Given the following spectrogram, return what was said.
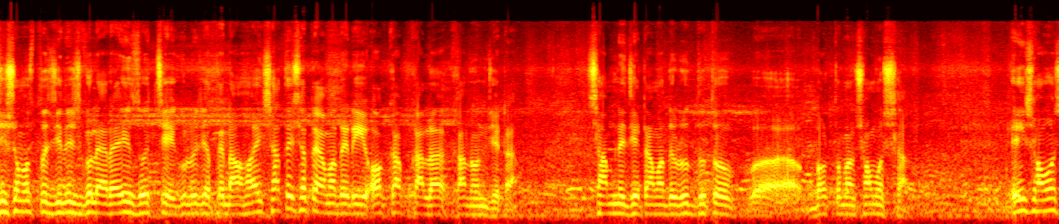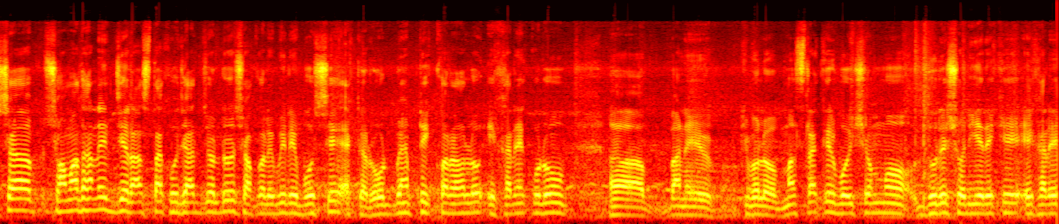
যে সমস্ত জিনিসগুলো অ্যারাইজ হচ্ছে, এগুলো যাতে না হয়, সাথে সাথে আমাদের এই অকাপ কালা, কানুন যেটা। সামনে যেটা আমাদের উদ্ধত বর্তমান সমস্যা। এই সমস্যা সমাধানের যে রাস্তা খোঁজার জন্য সকলে মিলে বসে একটা রোড ম্যাপ ঠিক করা হলো। এখানে কোনো মানে কি বলো মাসলাকের বৈষম্য দূরে সরিয়ে রেখে, এখানে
